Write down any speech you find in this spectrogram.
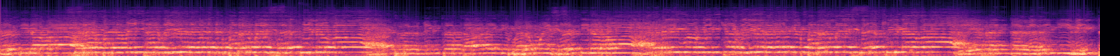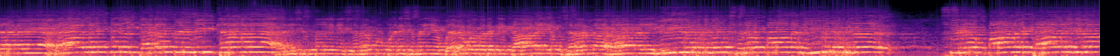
சேர்த்திடவா? சிறப்புமிக்க வீரர்களுக்கு பெருமை சேர்த்திடவா? ஆற்றல் மிக்க காலைக்கு பெருமை சேர்த்திடவா? சிறப்பு பெறுவதற்கு காலையும் சிறந்த காலை. வீரர்களும் சிறப்பான வீரர்கள். சிறப்பான காலைகளா.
